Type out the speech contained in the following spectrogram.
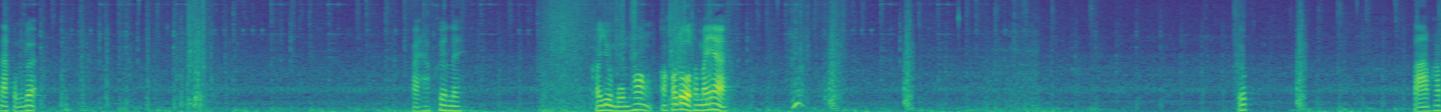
หนักผมด้วย ไปครับขึ้นเลย เขาอยู่มุมห้อง เอาเขาโดดทำไมอะ ปึ๊บ ตามครับ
